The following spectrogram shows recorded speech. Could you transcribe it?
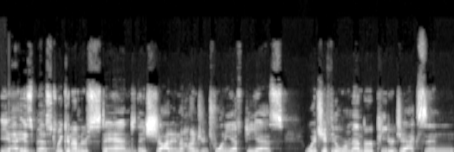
Yeah, as best we can understand, they shot it in 120 FPS, which, if you'll remember, Peter Jackson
